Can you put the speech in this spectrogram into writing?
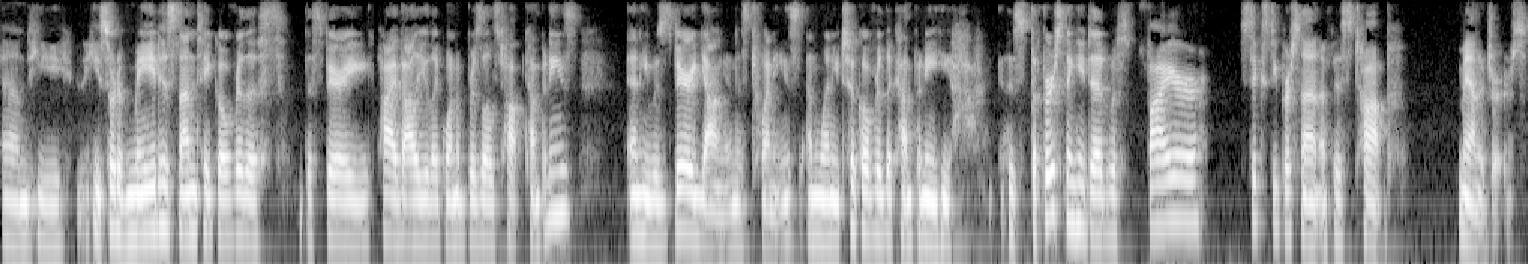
and he he sort of made his son take over this this very high value like one of Brazil's top companies, and he was very young in his twenties. And when he took over the company, he his the first thing he did was fire sixty percent of his top managers,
